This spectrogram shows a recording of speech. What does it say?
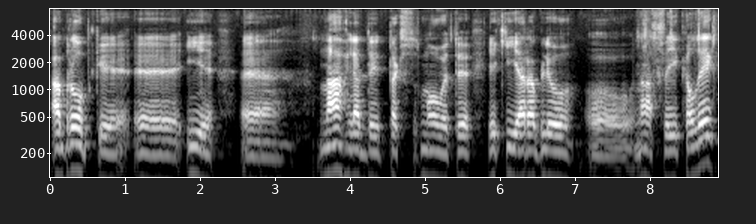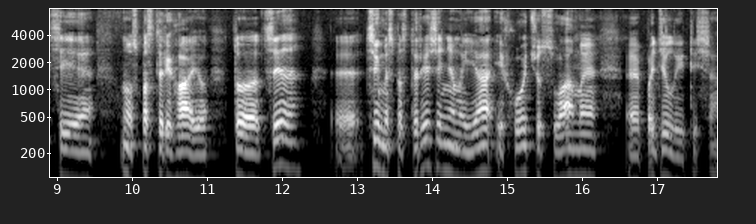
обробки е, і е, нагляди, так мовити, які я роблю на своїй колекції, ну, спостерігаю, то це, цими спостереженнями я і хочу з вами поділитися.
